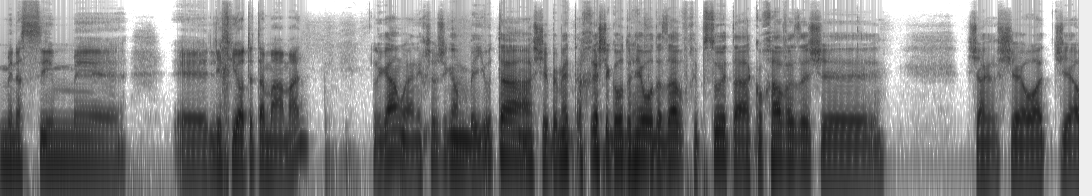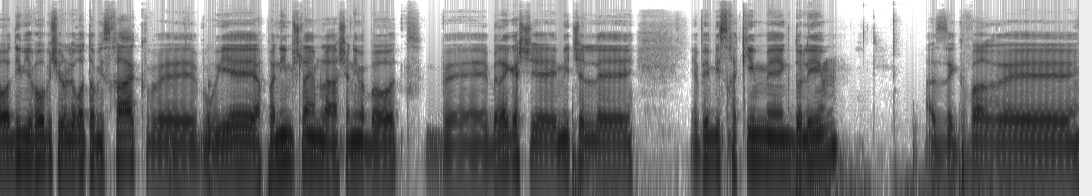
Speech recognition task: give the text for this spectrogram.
מנסים אה, אה, לחיות את המעמד. לגמרי אני חושב שגם ביוטה שבאמת אחרי שגורדון היוורד עזב חיפשו את הכוכב הזה ש... שהאוהדים יבואו בשבילו לראות את המשחק והוא יהיה הפנים שלהם לשנים הבאות וברגע שמיטשל אה, הביא משחקים אה, גדולים אז זה כבר... אה,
